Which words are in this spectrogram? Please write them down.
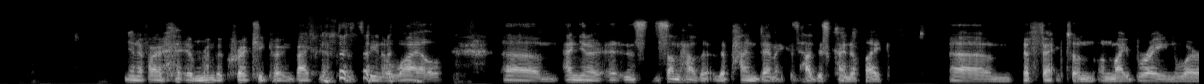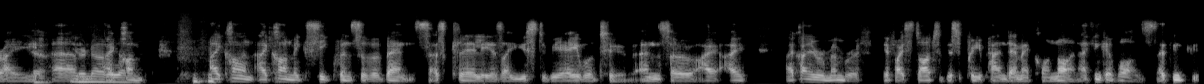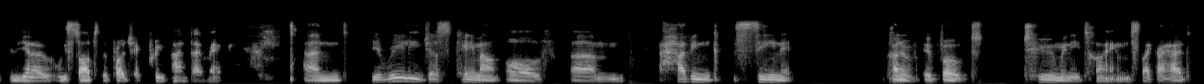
you know, if I remember correctly, going back now, because it's been a while, um, and you know, somehow the, the pandemic has had this kind of like um, effect on on my brain where I yeah, um, I alone. can't I can't I can't make sequence of events as clearly as I used to be able to, and so I I I can't even remember if, if I started this pre-pandemic or not. I think it was. I think, you know, we started the project pre-pandemic. And it really just came out of um, having seen it kind of evoked too many times. Like I had,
